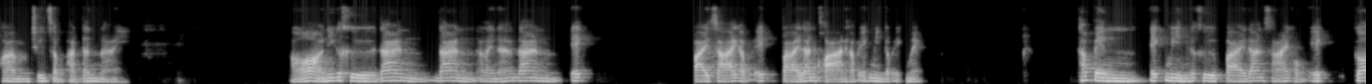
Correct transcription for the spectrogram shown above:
ความชื้นสัมผัสด้านใน อ๋อ อันนี้ก็คือด้านด้านอะไรนะ ด้าน x ปลายซ้ายกับ x ปลายด้านขวานะครับ x min กับ x max ถ้าเป็น x min ก็คือปลายด้านซ้ายของ x ก็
